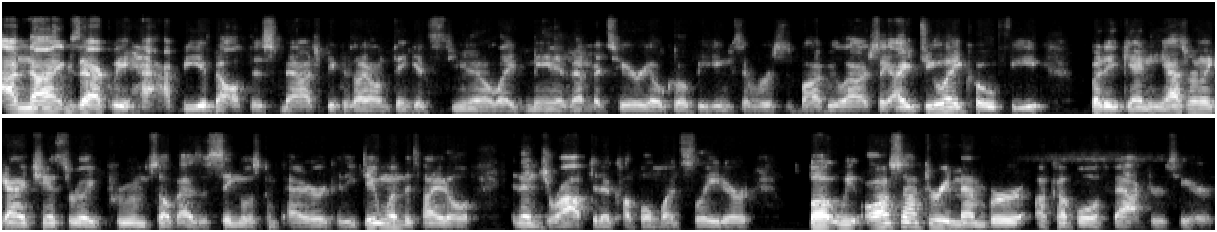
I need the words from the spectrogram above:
I'm not exactly happy about this match because I don't think it's, you know, like main event material, Kofi Kingston versus Bobby Lashley. I do like Kofi, but again, he hasn't really got a chance to really prove himself as a singles competitor because he did win the title and then dropped it a couple months later. But we also have to remember a couple of factors here.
